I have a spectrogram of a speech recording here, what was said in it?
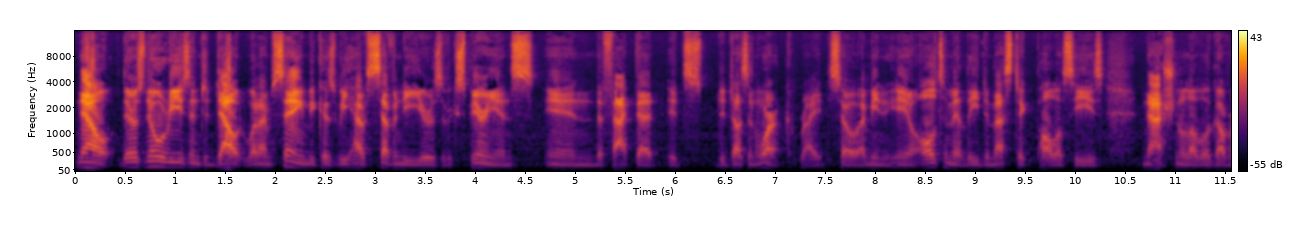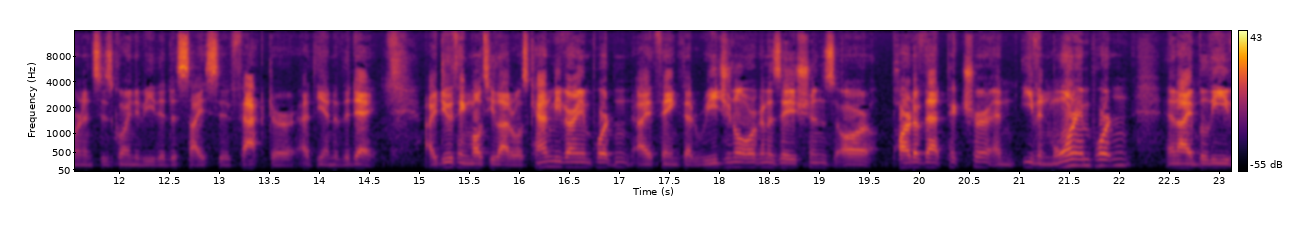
Now, there's no reason to doubt what I'm saying because we have 70 years of experience in the fact that it's it doesn't work, right? So I mean, you know, ultimately domestic policies, national level governance is going to be the decisive factor at the end of the day. I do think multilaterals can be very important. I think that regional organizations are part of that picture and even more important. And I believe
